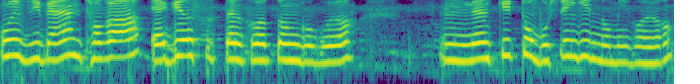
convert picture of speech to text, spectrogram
우리 집엔 저가 애기였을 때 그었던 거고요. 음, 난 끼토 못생긴 놈이고요.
